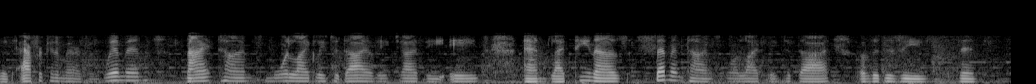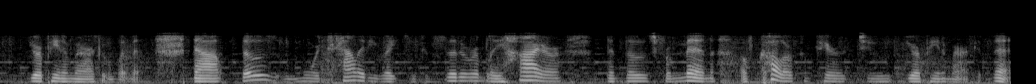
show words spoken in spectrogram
with African American women nine times more likely to die of HIV/AIDS, and Latinas seven times more likely to die of the disease than European American women. Now, those mortality rates are considerably higher than those for men of color compared to European American men.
